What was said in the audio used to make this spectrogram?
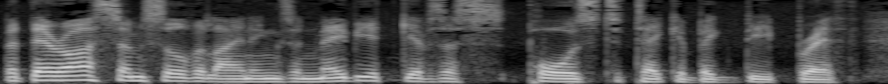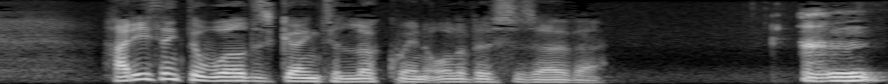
But there are some silver linings, and maybe it gives us pause to take a big deep breath. How do you think the world is going to look when all of this is over? Um,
